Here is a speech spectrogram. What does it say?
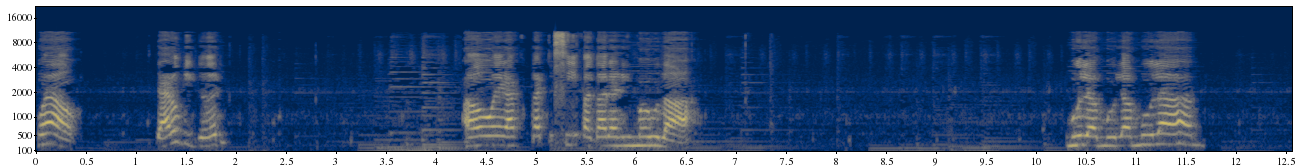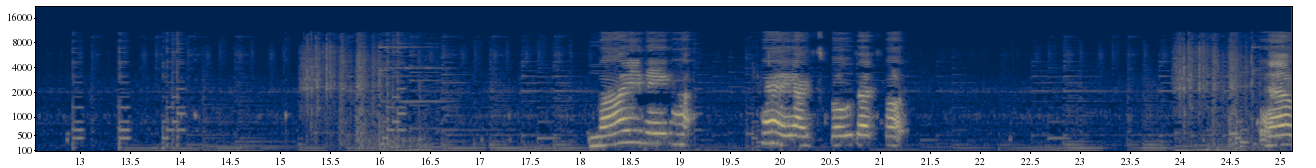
Well, that'll be good. Oh wait, I forgot to see if I got any moolah. Moolah, moolah, moolah. Nine, eight, hey, I suppose that's not... Yeah,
